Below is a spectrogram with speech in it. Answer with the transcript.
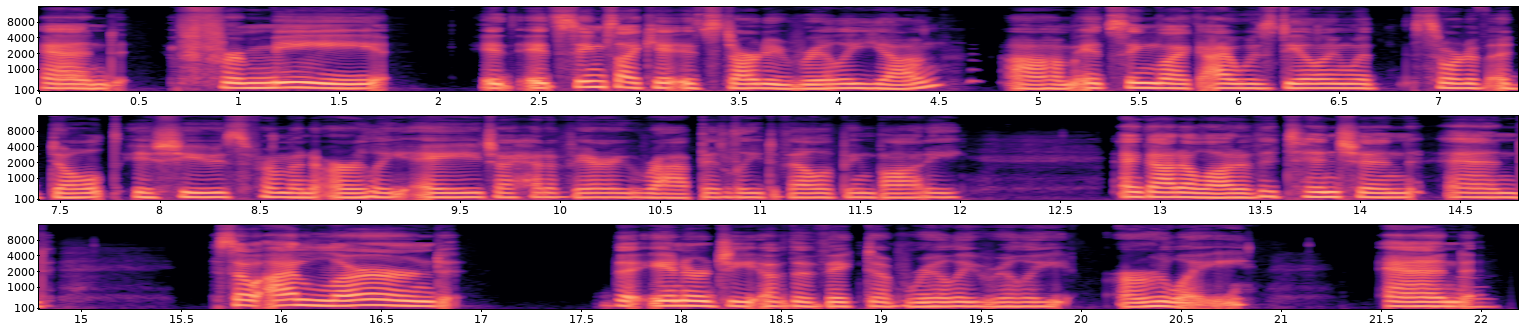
and for me, it, it seems like it, it started really young. Um, it seemed like I was dealing with sort of adult issues from an early age. I had a very rapidly developing body and got a lot of attention. And so I learned the energy of the victim really, really early. And mm-hmm.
